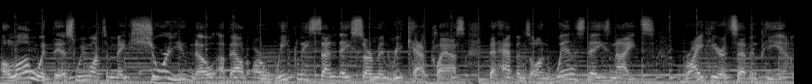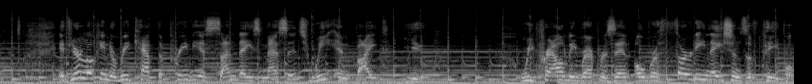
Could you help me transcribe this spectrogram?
Along with this, we want to make sure you know about our weekly Sunday sermon recap class that happens on Wednesdays nights right here at 7 p.m. If you're looking to recap the previous Sunday's message, we invite you. We proudly represent over 30 nations of people.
